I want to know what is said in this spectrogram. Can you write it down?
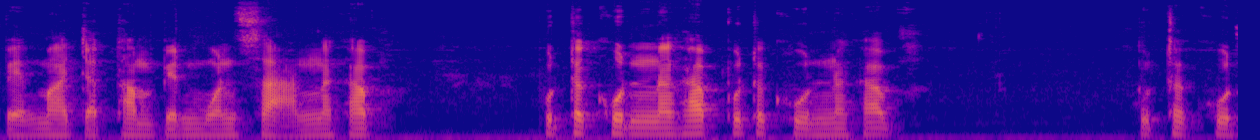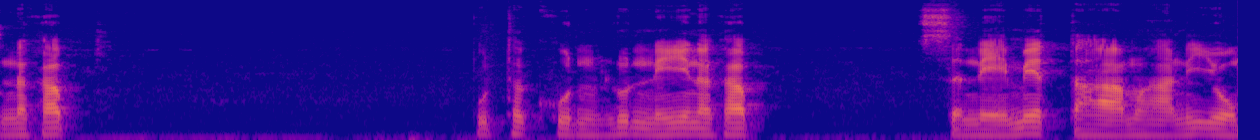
เป็นมาจัดทำเป็นมวลสารนะครับ พุทธคุณนะครับ พุทธคุณนะครับ พุทธคุณนะครับ พุทธคุณรุ่นนี้นะครับเสน่ห์เมตตามหานิยม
